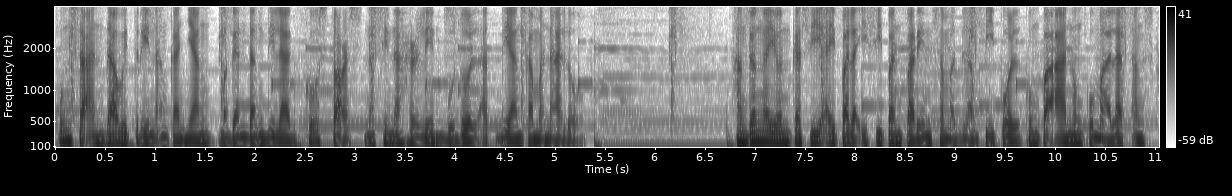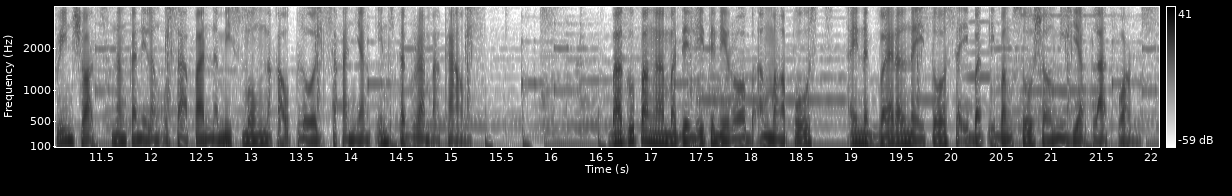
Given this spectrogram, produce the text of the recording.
kung saan dawit rin ang kanyang magandang dilag co-stars na sina Herlin Budol at Bianca Manalo. Hanggang ngayon kasi ay palaisipan pa rin sa madlang people kung paanong kumalat ang screenshots ng kanilang usapan na mismong naka-upload sa kanyang Instagram account. Bago pa nga madelete ni Rob ang mga posts, ay nag-viral na ito sa iba't ibang social media platforms.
